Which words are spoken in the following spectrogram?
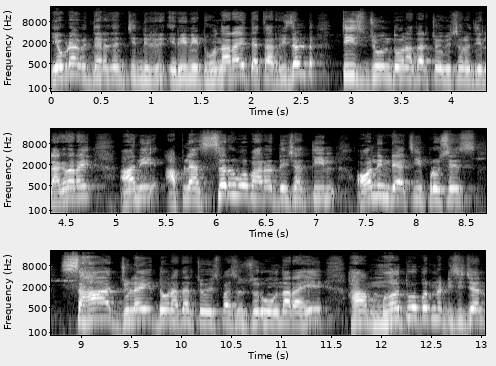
एवढ्या विद्यार्थ्यांची रि रिनीट होणार आहे. त्याचा रिझल्ट तीस जून दोन हजार चोवीस रोजी लागणार आहे. आणि आपल्या सर्व भारत देशातील ऑल इंडियाची प्रोसेस सहा जुलै दोन हजार चोवीसपासून सुरू होणार आहे. हा महत्त्वपूर्ण डिसिजन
